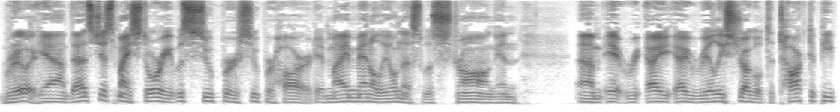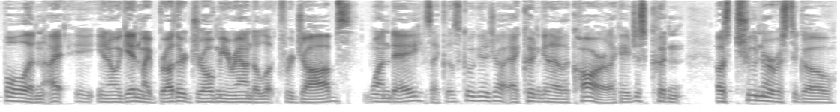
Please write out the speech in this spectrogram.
Really? Yeah, that's just my story. It was super, super hard, and my mental illness was strong, and um, it. Re- I, I really struggled to talk to people, and I, you know, again, my brother drove me around to look for jobs one day. He's like, "Let's go get a job." I couldn't get out of the car. Like I just couldn't. I was too nervous to go,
